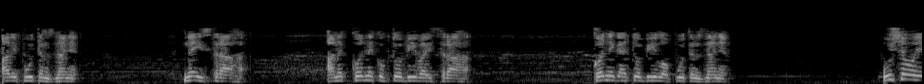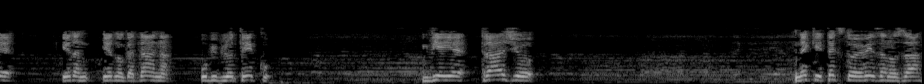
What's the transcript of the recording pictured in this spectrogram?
ali putem znanja. Ne iz straha. A ne, kod nekog to biva iz straha. Kod njega je to bilo putem znanja. Ušao je jedan, jednoga dana u biblioteku gdje je tražio neke tekstove vezano za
